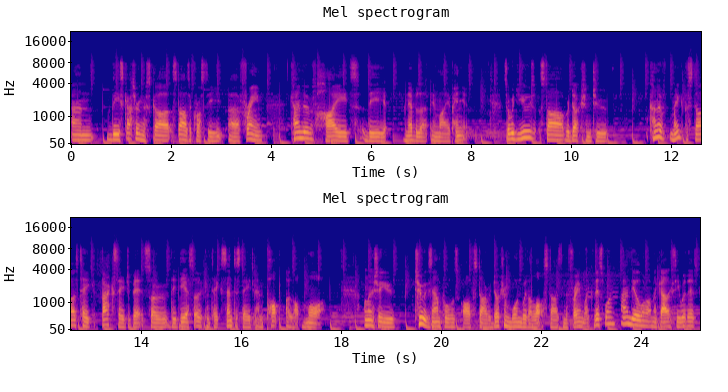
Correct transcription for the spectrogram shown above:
and the scattering of stars across the uh, frame kind of hides the nebula in my opinion. So we'd use star reduction to kind of make the stars take backstage a bit so the DSO can take center stage and pop a lot more. I'm going to show you two examples of star reduction, one with a lot of stars in the frame like this one, and the other one on a galaxy where there's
